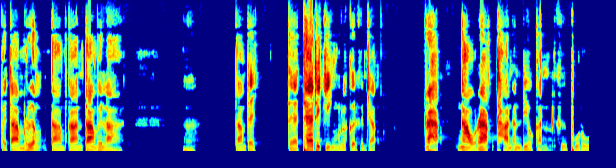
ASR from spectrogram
ไปตามเรื่องตามการตามเวลาตามแต่แต่แท้ที่จริงมันก็เกิดขึ้นจาก รากเง่ารากฐานอันเดียวกัน คือผู้รู้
